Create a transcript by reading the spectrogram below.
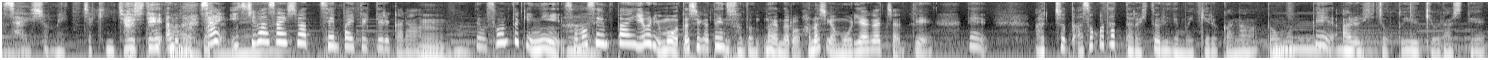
最初めっちゃ緊張してあの、一番最初は先輩と言ってるから、うん。でもその時にその先輩よりも私が店長さんとなんだろう話が盛り上がっちゃってであちょっとあそこだったら一人でも行けるかなと思ってうん。ある日ちょっと勇気を出して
